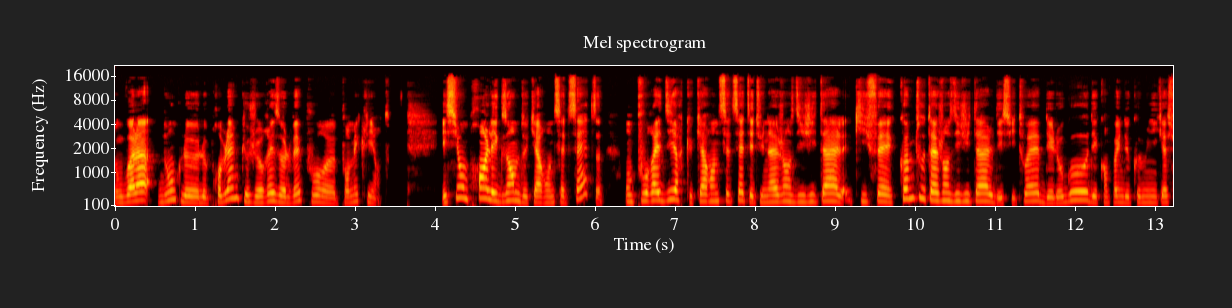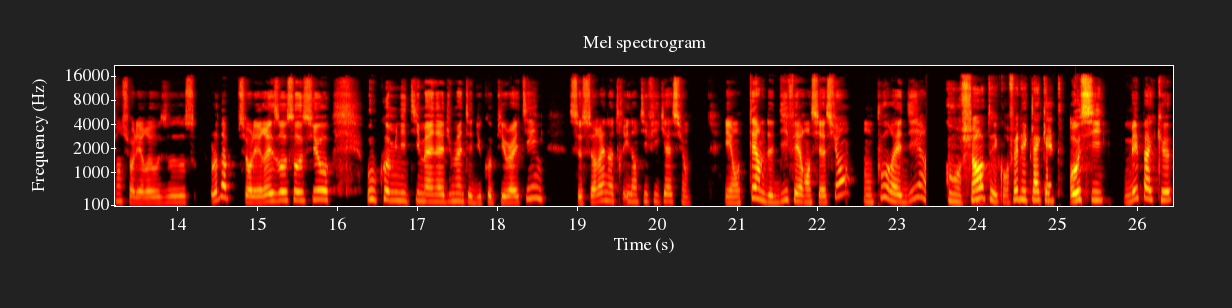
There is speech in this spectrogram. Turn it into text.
Donc voilà donc le, le problème que je résolvais pour, euh, pour mes clientes. Et si on prend l'exemple de 477, on pourrait dire que 477 est une agence digitale qui fait, comme toute agence digitale, des sites web, des logos, des campagnes de communication sur les réseaux, sur les réseaux sociaux ou community management et du copywriting. Ce serait notre identification. Et en termes de différenciation, on pourrait dire qu'on chante et qu'on fait des claquettes. Aussi, mais pas que.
